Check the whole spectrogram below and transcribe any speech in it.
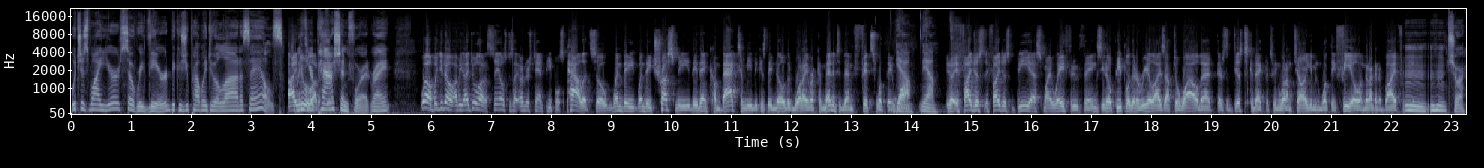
Which is why you're so revered because you probably do a lot of sales. I with do a your lot passion for it, right? Well, but you know, I mean, I do a lot of sales because I understand people's palates. So when they when they trust me, they then come back to me because they know that what I recommended to them fits what they Yeah, want. yeah. Yeah. You know, if I just if I just BS my way through things, you know, people are going to realize after a while that there's a disconnect between what I'm telling them and what they feel, and they're not going to buy it from me. Mm, sure.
